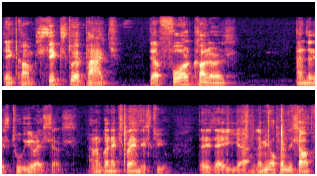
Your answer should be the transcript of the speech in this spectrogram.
They come six to a pack. There are four colors and there is two erasers. And I'm going to explain this to you. There is a, uh, let me open this up.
